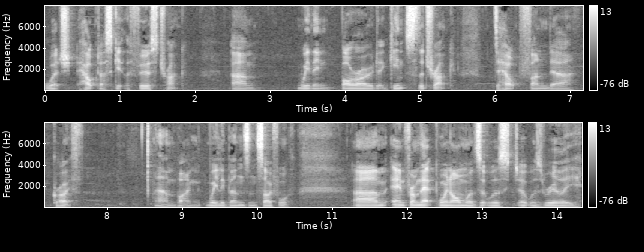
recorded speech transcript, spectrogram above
which helped us get the first truck. Um, we then borrowed against the truck to help fund our growth, um, buying wheelie bins and so forth. Um, and from that point onwards, it was it was really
